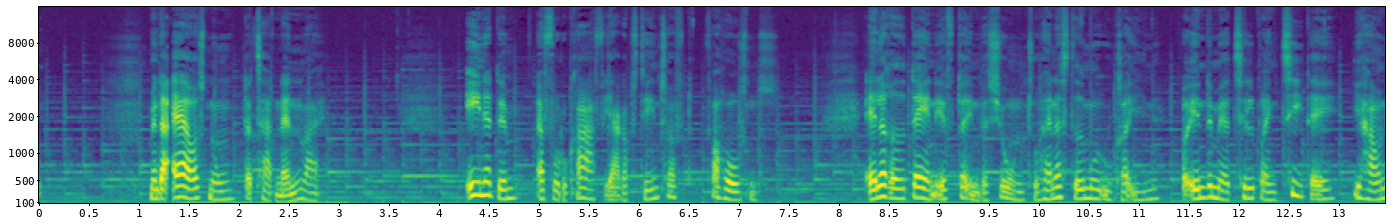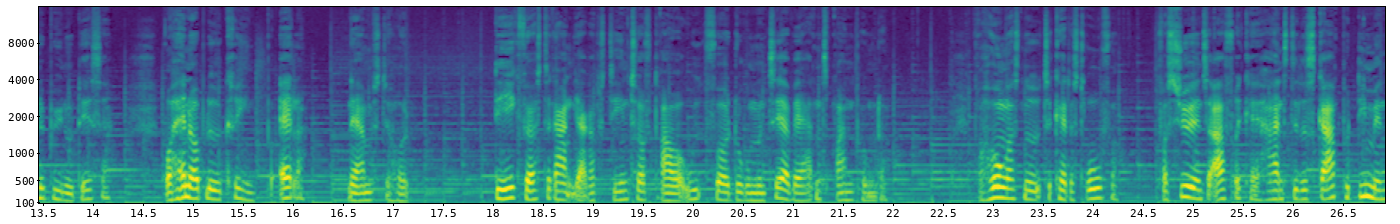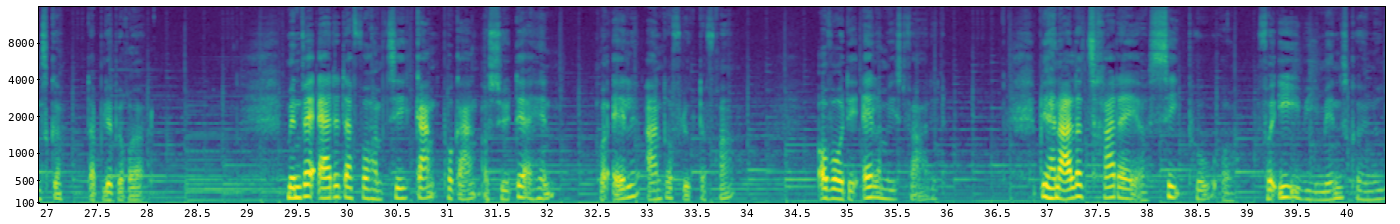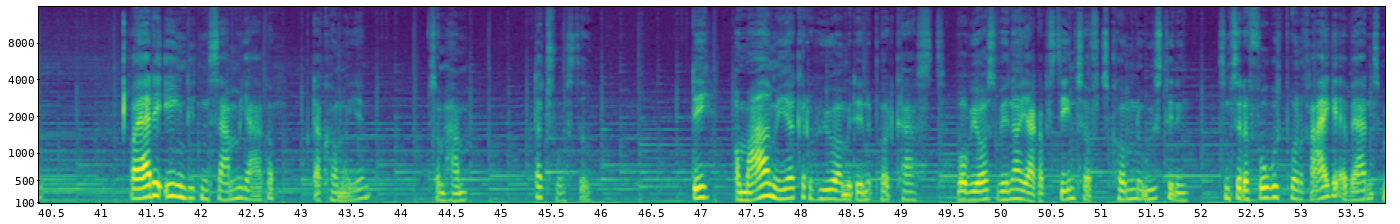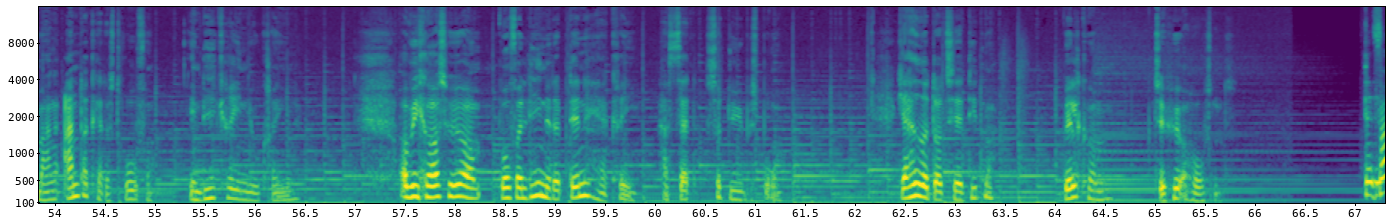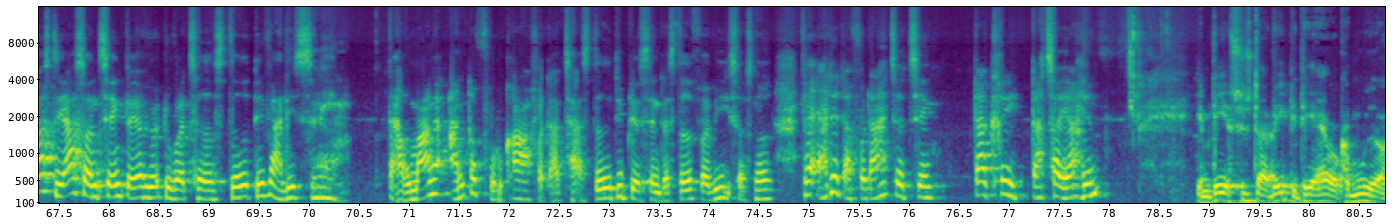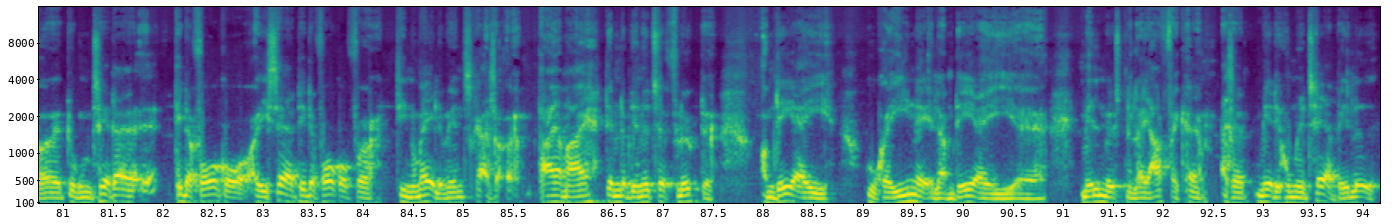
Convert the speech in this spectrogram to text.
Men der er også nogen, der tager den anden vej. En af dem er fotograf Jakob Stentoft fra Horsens. Allerede dagen efter invasionen tog han afsted mod Ukraine og endte med at tilbringe 10 dage i havnebyen Odessa, hvor han oplevede krigen på aller nærmeste hold. Det er ikke første gang, Jakob Stentoft drager ud for at dokumentere verdens brandpunkter. Fra hungersnød til katastrofer, fra Syrien til Afrika har han stillet skarp på de mennesker, der bliver berørt. Men hvad er det, der får ham til gang på gang at søge derhen, hvor alle andre flygter fra, og hvor det er allermest farligt? Bliver han aldrig træt af at se på og for evige mennesker i nød? Og er det egentlig den samme Jakob, der kommer hjem, som ham, der tog afsted? Det og meget mere kan du høre om i denne podcast, hvor vi også vender Jakob Stentofts kommende udstilling, som sætter fokus på en række af verdens mange andre katastrofer end lige krigen i Ukraine. Og vi kan også høre om, hvorfor lige netop denne her krig har sat så dybe spor. Jeg hedder Dorthea Dittmer. Velkommen til Hør Horsens. Det første, jeg sådan tænkte, da jeg hørte, du var taget afsted, det var lige sådan en, der er jo mange andre fotografer, der tager afsted. De bliver sendt afsted for aviser og sådan noget. Hvad er det, der får dig til at tænke, der er krig, der tager jeg hen? Jamen det, jeg synes, der er vigtigt, det er jo at komme ud og dokumentere der, det, der foregår, og især det, der foregår for de normale mennesker, altså dig og mig, dem, der bliver nødt til at flygte, om det er i Ukraine, eller om det er i øh, Mellemøsten eller i Afrika, altså mere det humanitære billede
